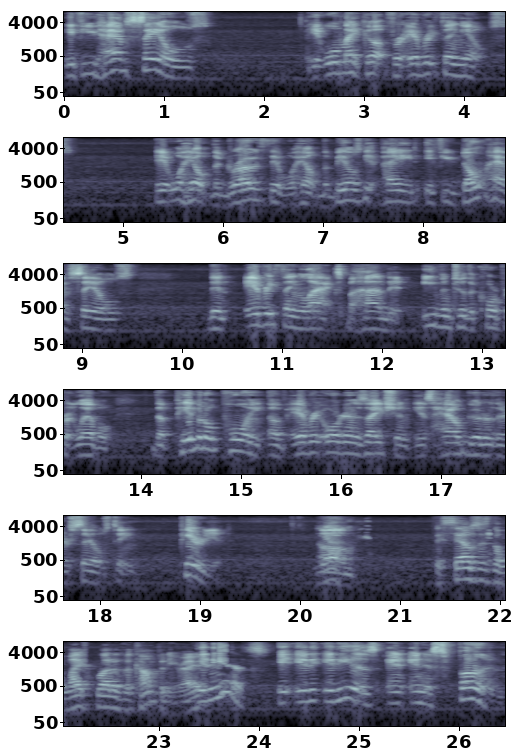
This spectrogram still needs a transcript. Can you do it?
If you have sales, it will make up for everything else. It will help the growth, it will help the bills get paid. If you don't have sales, then everything lacks behind it, even to the corporate level. The pivotal point of every organization is how good are their sales team. Period. Yeah. Um, The sales is the lifeblood of the company, right? it is. It, it, it is, and, and it's fun.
